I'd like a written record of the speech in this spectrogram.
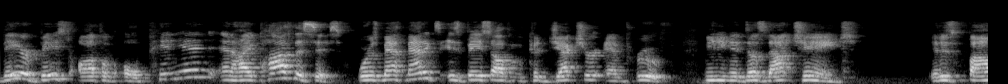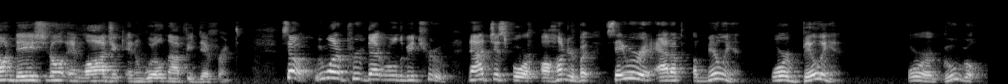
they are based off of opinion and hypothesis, whereas mathematics is based off of conjecture and proof, meaning it does not change. It is foundational in logic and will not be different. So we want to prove that rule to be true, not just for 100, but say we were to add up a million or a billion or a googol.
